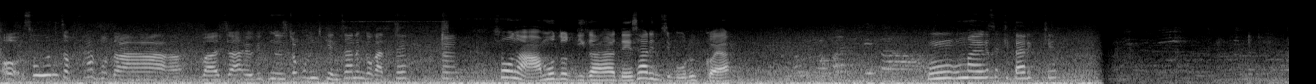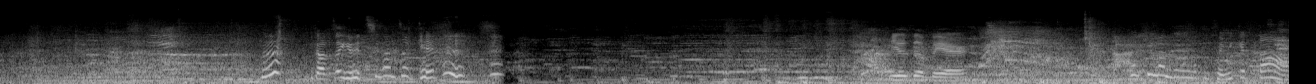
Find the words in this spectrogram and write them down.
어, 소은적 사고다. 맞아. 여기는 조금 괜찮은 것 같아. 소은아, 아무도 네가 네 살인지 모를 거야. 응, 엄마 여기서 기다릴게. 갑자기 왜 친한 척해? 빌드베어. 쿠키 만드는 것도 재밌겠다.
